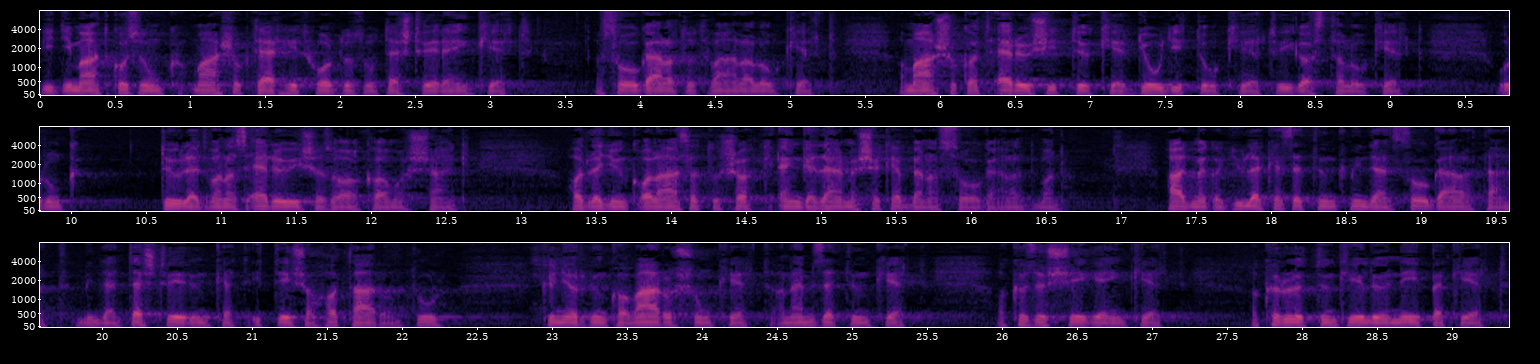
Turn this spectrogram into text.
Így imádkozunk mások terhét hordozó testvéreinkért, a szolgálatot vállalókért, a másokat erősítőkért, gyógyítókért, vigasztalókért. Urunk, tőled van az erő és az alkalmasság. Hadd legyünk alázatosak, engedelmesek ebben a szolgálatban. Áld meg a gyülekezetünk minden szolgálatát, minden testvérünket itt és a határon túl. Könyörgünk a városunkért, a nemzetünkért, a közösségeinkért, a körülöttünk élő népekért.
